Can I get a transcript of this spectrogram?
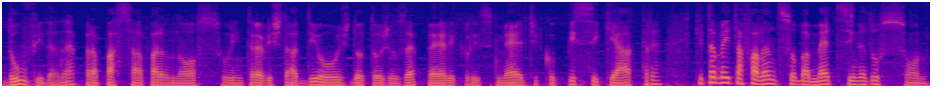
dúvida, né, para passar para o nosso entrevistado de hoje, Dr. José Pericles, médico psiquiatra, que também está falando sobre a medicina do sono.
